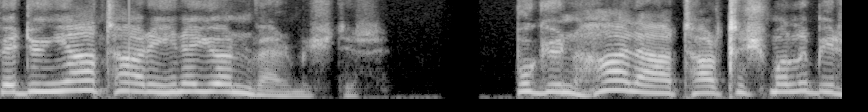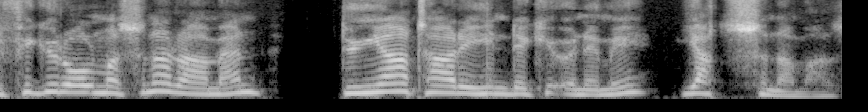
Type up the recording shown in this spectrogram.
ve dünya tarihine yön vermiştir. Bugün hala tartışmalı bir figür olmasına rağmen dünya tarihindeki önemi yatsınamaz.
